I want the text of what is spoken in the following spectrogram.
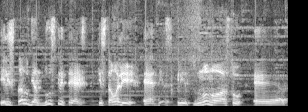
ele estando dentro dos critérios que estão ali é, descritos no nosso. É,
